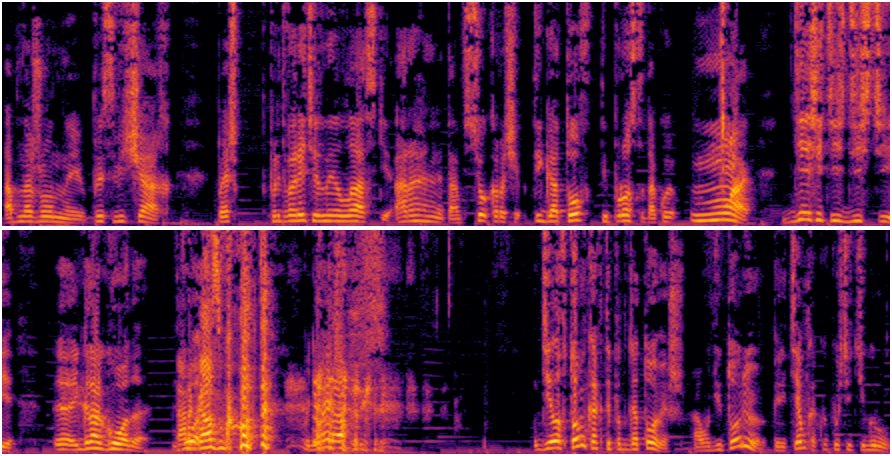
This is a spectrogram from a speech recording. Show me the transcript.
обнаженные, при свечах, понимаешь, предварительные ласки, оральные там, все, короче, ты готов, ты просто такой, муа, 10 из 10, э, игра года. Вот, Оргазм года. понимаешь? Дело в том, как ты подготовишь аудиторию перед тем, как выпустить игру.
